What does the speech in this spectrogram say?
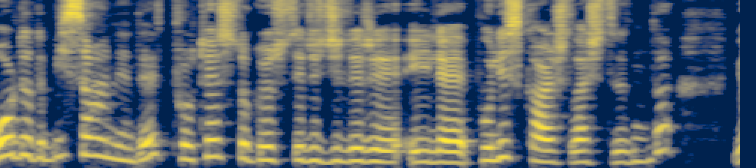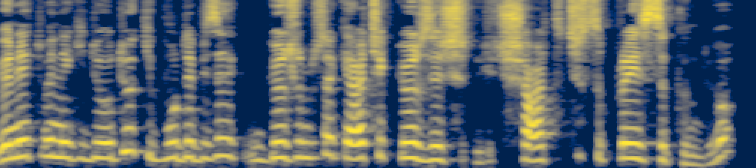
Orada da bir sahnede protesto göstericileri ile polis karşılaştığında Yönetmene gidiyor diyor ki burada bize gözümüze gerçek göz yaşartıcı sprey sıkın diyor.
